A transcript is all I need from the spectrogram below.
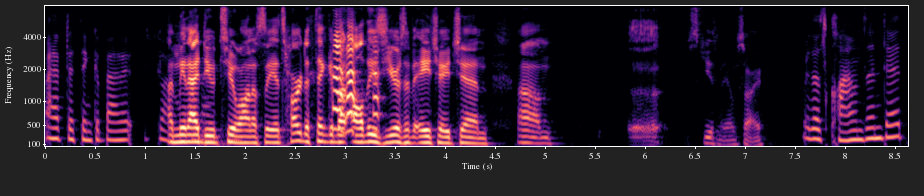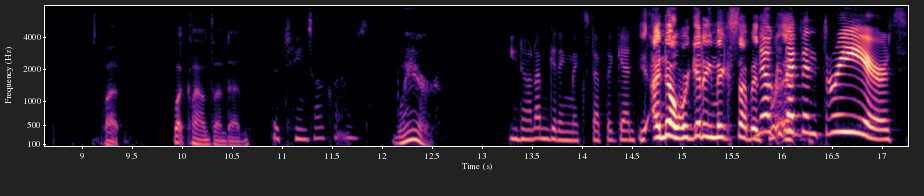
I have to think about it. I mean, I do too. Honestly, it's hard to think about all these years of HHN. Um, excuse me. I'm sorry. Were those clowns undead? What? What clowns undead? The chainsaw clowns. Where? You know what? I'm getting mixed up again. Yeah, I know we're getting mixed up. It's, no, because I've been three years.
